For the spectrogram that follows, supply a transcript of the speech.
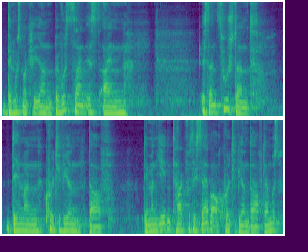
den muss man kreieren. Bewusstsein ist ein, ist ein Zustand, den man kultivieren darf. den man jeden Tag für sich selber auch kultivieren darf. Der muss,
